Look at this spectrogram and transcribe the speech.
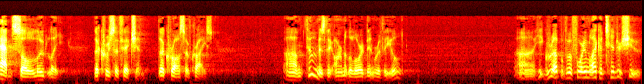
Absolutely. The crucifixion, the cross of Christ. Um, to whom has the arm of the Lord been revealed? Uh, he grew up before him like a tender shoot,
